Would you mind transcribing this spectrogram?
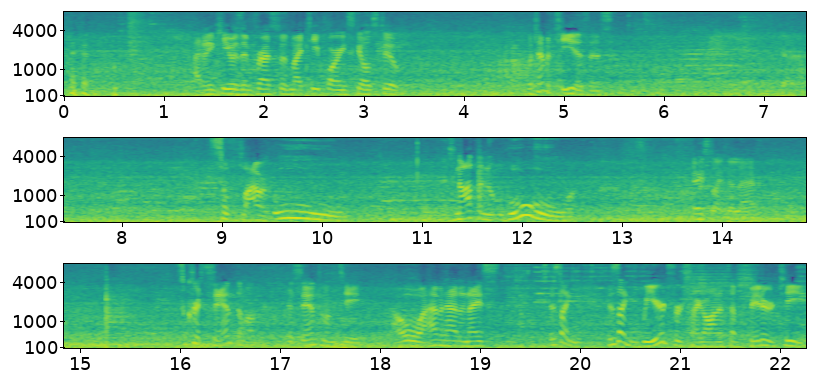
I think he was impressed with my tea pouring skills too. What type of tea is this? It's so flower. Ooh. It's not the. Ooh. Tastes like the lab. It's chrysanthemum. Chrysanthemum tea. Oh, I haven't had a nice. It's like it's like weird for Saigon. It's a bitter tea.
